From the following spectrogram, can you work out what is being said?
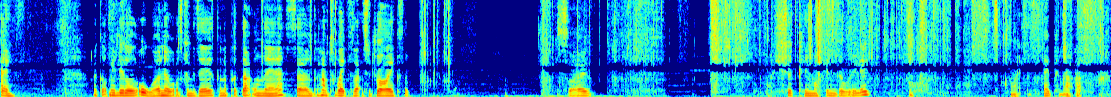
okay, I got me little, oh, I know what I was going to do. I was going to put that on there. So I'm going to have to wait for that to dry. I, so I should clean my finger really. Oh. Right, open that up.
